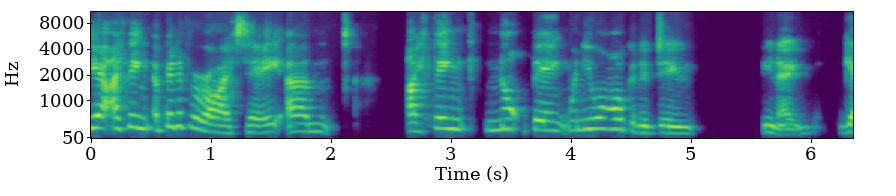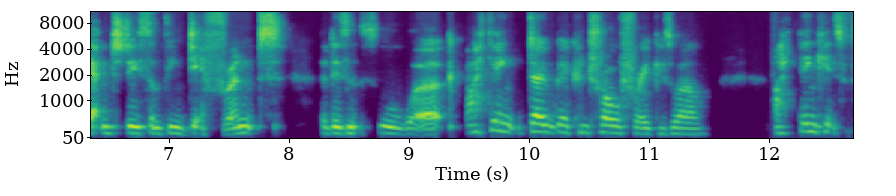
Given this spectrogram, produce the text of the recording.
yeah i think a bit of variety. Um i think not being when you are going to do you know getting to do something different that isn't schoolwork i think don't be a control freak as well. I think it's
